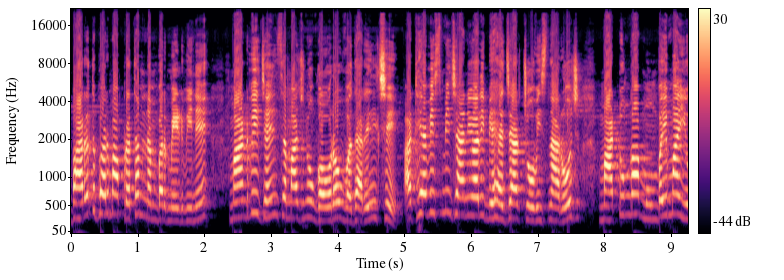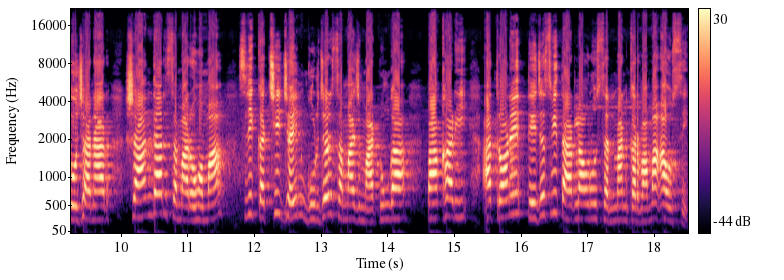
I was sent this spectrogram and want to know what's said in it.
ભારતભરમાં પ્રથમ નંબર મેળવીને માંડવી જૈન સમાજનું ગૌરવ વધારેલ છે. અઠ્યાવીસમી જાન્યુઆરી બે હજાર ચોવીસના રોજ માટુંગા મુંબઈમાં યોજાનાર શાનદાર સમારોહમાં શ્રી કચ્છી જૈન ગુર્જર સમાજ માટુંગા, પાખાડી આ ત્રણેય તેજસ્વી તારલાઓનું સન્માન કરવામાં આવશે.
